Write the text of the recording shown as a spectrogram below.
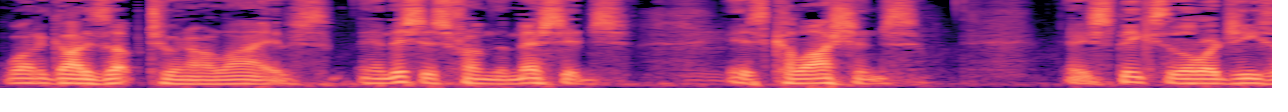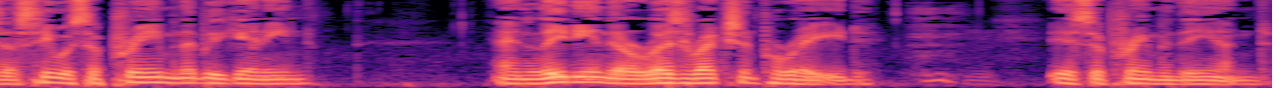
what God is up to in our lives. And this is from the message. It's Colossians. It speaks to the Lord Jesus. He was supreme in the beginning and leading the resurrection parade is supreme in the end.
